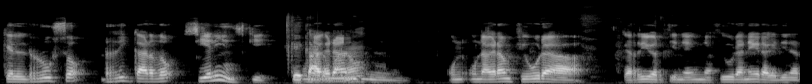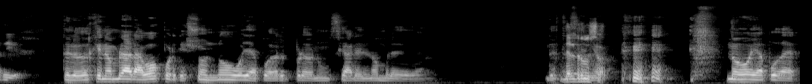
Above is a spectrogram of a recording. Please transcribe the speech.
que el ruso Ricardo Zielinski. una, gran, una gran figura que River tiene una figura negra que tiene River. Te lo dejé nombrar a vos porque yo no voy a poder pronunciar el nombre de, este del ruso. no voy a poder.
